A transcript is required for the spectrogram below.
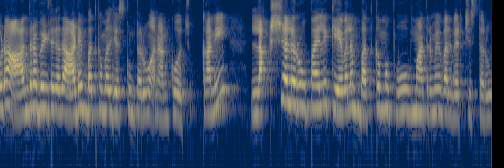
కూడా ఆంధ్ర బెల్ట్ కదా ఆడేం బతుకమ్మలు చేసుకుంటారు అని అనుకోవచ్చు. కానీ లక్షల రూపాయలు కేవలం బతుకమ్మ పువ్వు మాత్రమే వాళ్ళు వెర్చిస్తారు.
